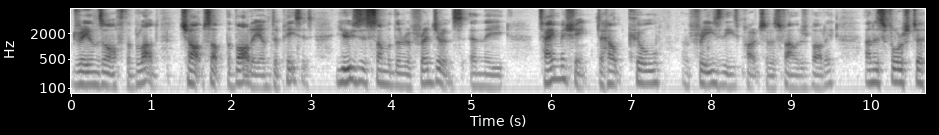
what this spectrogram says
drains off the blood, chops up the body into pieces, uses some of the refrigerants in the time machine to help cool and freeze these parts of his father's body, and is forced to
